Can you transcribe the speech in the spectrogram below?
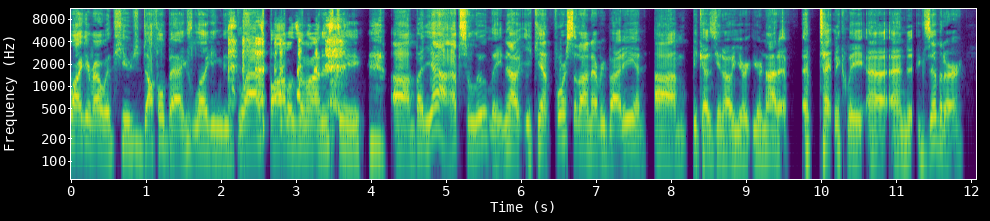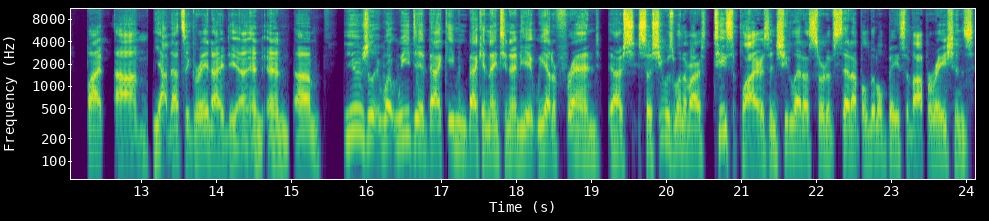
walking around with huge duffel bags lugging these glass bottles of Honest Tea. Um, but yeah, absolutely. Now you can't force it on everybody, and um, because you know you're you're not a, a technically uh, an exhibitor. But um, yeah, that's a great idea, and and um, usually what we did back even back in 1998 we had a friend uh, she, so she was one of our tea suppliers and she let us sort of set up a little base of operations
